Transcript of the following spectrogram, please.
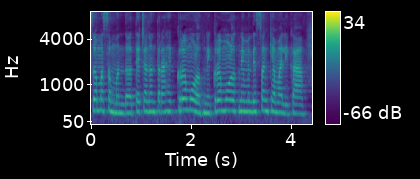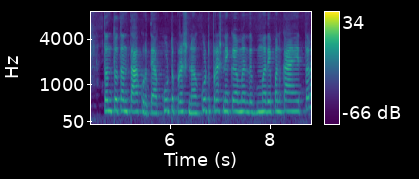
समसंबंध त्याच्यानंतर आहे क्रम ओळखणे. क्रम ओळखणेमध्ये म्हणजे संख्या मालिका तंतोतंत आकृत्या कूट प्रश्न. कूट क- मध्ये मध्ये पण काय आहेत तर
